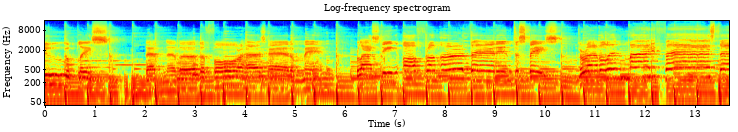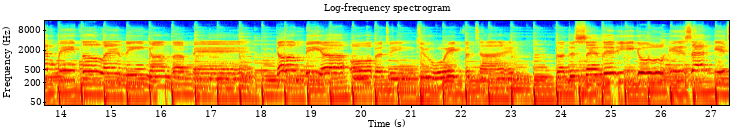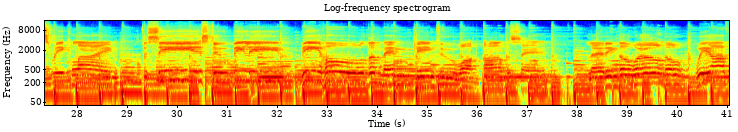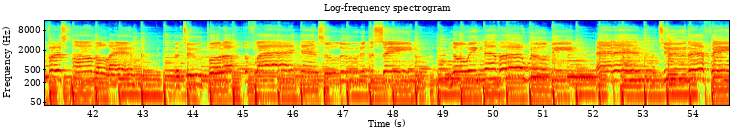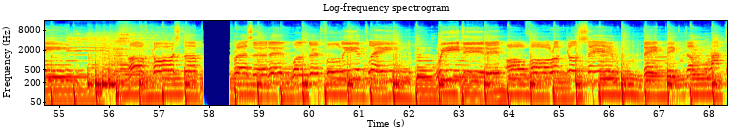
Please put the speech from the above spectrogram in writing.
to a place that never before has had a man. Blasting off from Earth and into space, traveling mighty fast, that made the landing on the Pan. Columbia orbiting to wake the time. The descended eagle is at its recline. To see is to believe. Behold, the men came to walk on the sand, letting the world know we are first on the land. The two put up the flag and saluted the same, knowing never president wondered, fully acclaimed. We did it all for Uncle Sam. They picked up rocks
